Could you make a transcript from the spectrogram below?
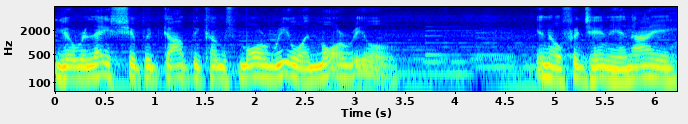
your relationship with God becomes more real and more real. You know, Virginia and I,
